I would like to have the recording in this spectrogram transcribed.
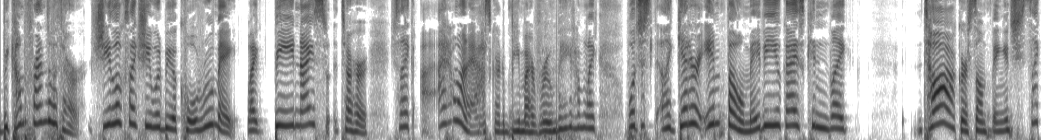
become friends with her. She looks like she would be a cool roommate. Like, be nice to her. She's like, I, I don't want to ask her to be my roommate. I'm like, well, just like get her info. Maybe you guys can like talk or something. And she's like,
